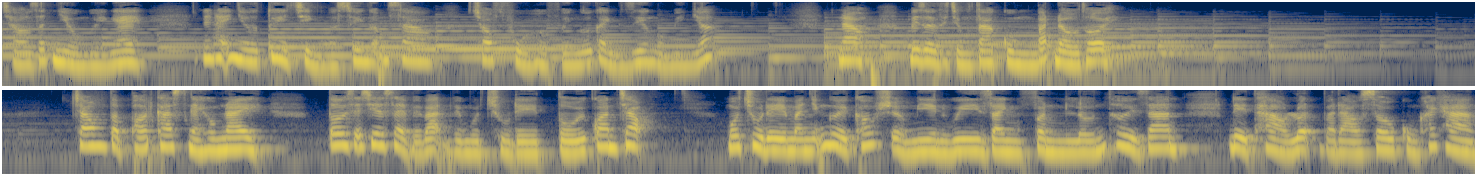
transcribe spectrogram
cho rất nhiều người nghe nên hãy nhớ tùy chỉnh và suy ngẫm sao cho phù hợp với ngữ cảnh riêng của mình nhé. Nào, bây giờ thì chúng ta cùng bắt đầu thôi. Trong tập podcast ngày hôm nay, tôi sẽ chia sẻ với bạn về một chủ đề tối quan trọng. Một chủ đề mà những người coach ở miền We dành phần lớn thời gian để thảo luận và đào sâu cùng khách hàng.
